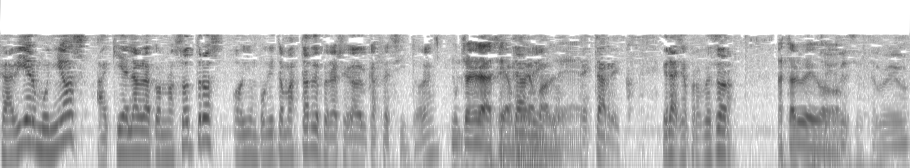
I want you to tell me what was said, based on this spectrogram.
Javier Muñoz, aquí él habla con nosotros, hoy un poquito más tarde, pero ha llegado el cafecito. ¿eh? Muchas gracias, muy amable. Está rico. Gracias, profesor. Hasta luego. gracias, hasta luego.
